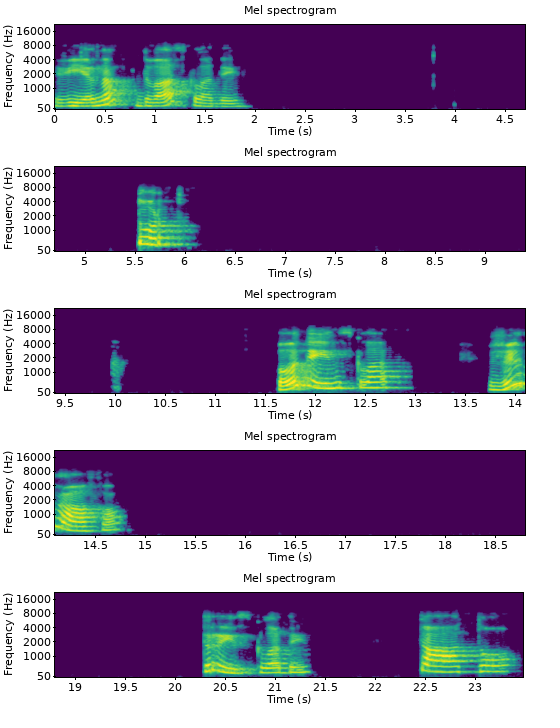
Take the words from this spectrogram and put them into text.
Вірно, два склади. Торт. Один склад. Жирафа. Три склади. Тато.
